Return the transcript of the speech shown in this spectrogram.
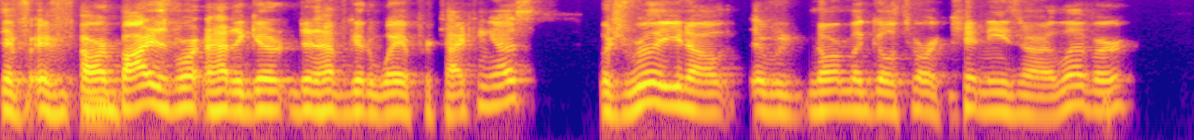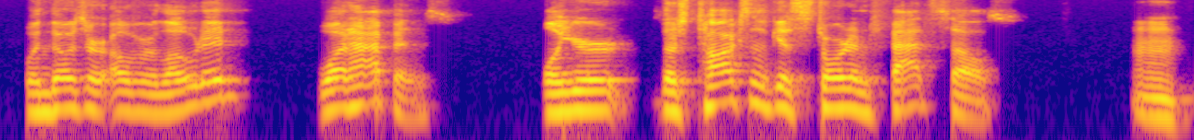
If, if our bodies weren't had a good didn't have a good way of protecting us, which really, you know, it would normally go through our kidneys and our liver. When those are overloaded, what happens? Well, your those toxins get stored in fat cells mm.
